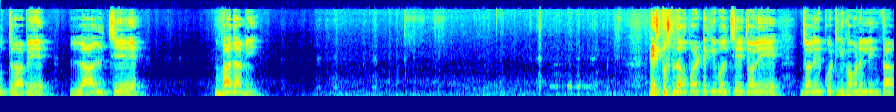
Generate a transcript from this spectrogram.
উত্তর হবে, লালচে বাদামি। নেক্সট প্রশ্ন দেখো, পরেরটা কি বলছে? জলে, জলের কঠিনী ভবনের লিনতাপ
